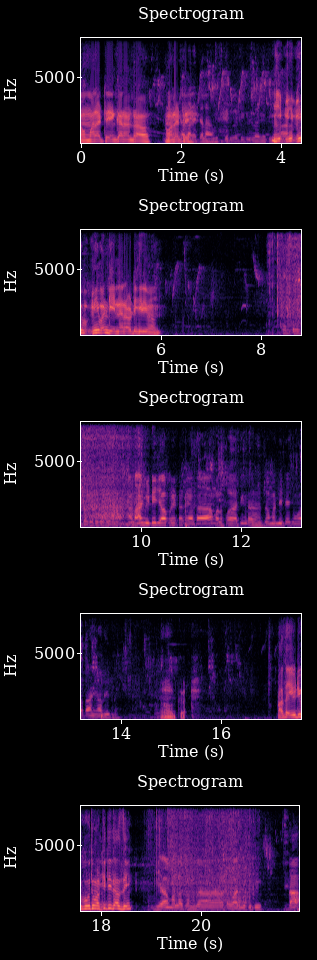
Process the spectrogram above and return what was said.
मग मला ट्रेन करा ना राव मला ट्रेन त्याला. मी मी मी मी पण घेईन राव डिग्री मग. आता आम्ही डीजे ऑपरेटर आहे आता आम्हाला प- तिकडं जमत नाही त्याच्यामुळे आता आम्ही आलो इकडं. हो का? आता युट्यूब तुम्हाला किती तास जाईल हे आम्हाला समजा आता वाजले किती? दहा.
